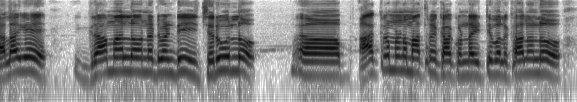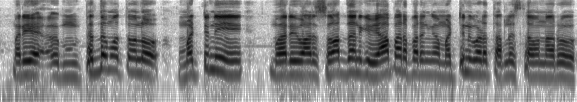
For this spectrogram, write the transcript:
అలాగే గ్రామాల్లో ఉన్నటువంటి చెరువుల్లో ఆక్రమణ మాత్రమే కాకుండా ఇటీవల కాలంలో మరి పెద్ద మొత్తంలో మట్టిని మరి వారి స్వార్థానికి వ్యాపార పరంగా మట్టిని కూడా తరలిస్తూ ఉన్నారు.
